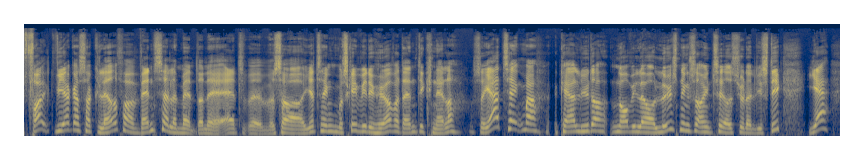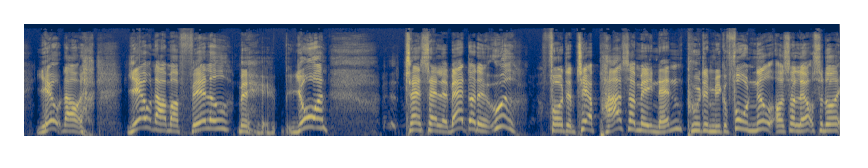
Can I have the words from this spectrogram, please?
Folk virker så glade for vandsalamanderne, at, øh, så jeg tænkte, måske vil de høre, hvordan de knaller. Så jeg tænkte mig, kære lytter, når vi laver løsningsorienteret journalistik, ja, jævn jævn mig fældet med jorden, tag salamanderne ud, få dem til at parre sig med hinanden, putte mikrofonen ned, og så lave sådan noget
